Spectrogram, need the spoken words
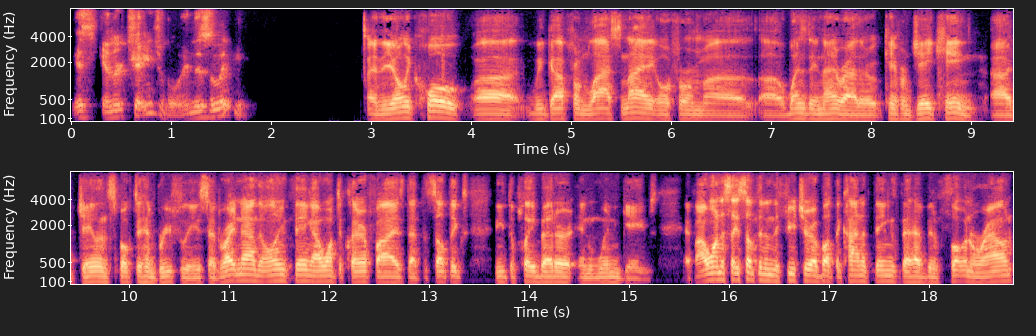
It's interchangeable in this league. And the only quote uh, we got from last night, or from uh, uh, Wednesday night rather, came from Jay King. Uh, Jaylen spoke to him briefly. and said, "Right now, the only thing I want to clarify is that the Celtics need to play better and win games. If I want to say something in the future about the kind of things that have been floating around,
